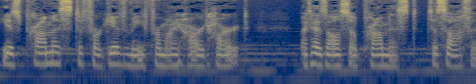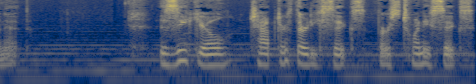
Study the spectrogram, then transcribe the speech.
He has promised to forgive me for my hard heart, but has also promised to soften it. Ezekiel chapter 36, verse 26,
